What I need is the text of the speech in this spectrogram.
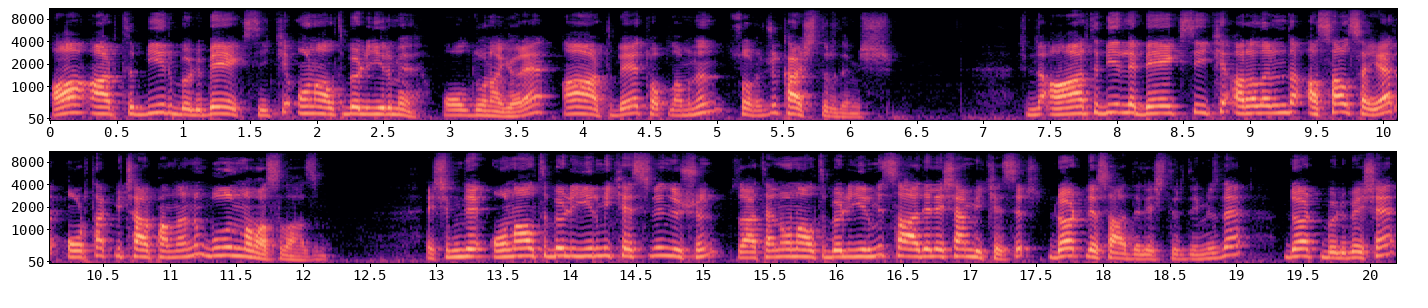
A artı 1 bölü B eksi 2 16 bölü 20 olduğuna göre A artı B toplamının sonucu kaçtır demiş. Şimdi A artı 1 ile B eksi 2 aralarında asalsa eğer ortak bir çarpanlarının bulunmaması lazım. E şimdi 16 bölü 20 kesirini düşün. Zaten 16 bölü 20 sadeleşen bir kesir. 4 ile sadeleştirdiğimizde 4 bölü 5'e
